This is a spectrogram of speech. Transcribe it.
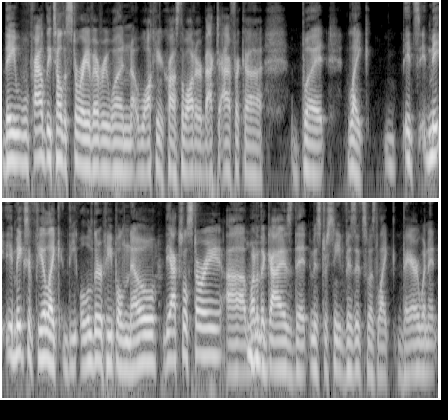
they will proudly tell the story of everyone walking across the water back to africa but like it's it, ma- it makes it feel like the older people know the actual story. Uh one of the guys that mr sneed visits was like there when it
